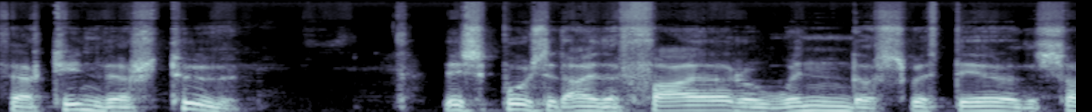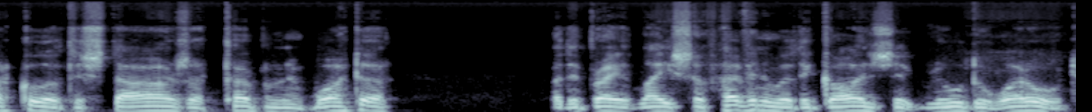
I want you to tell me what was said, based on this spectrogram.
13, verse 2. They suppose that either fire or wind or swift air or the circle of the stars or turbulent water or the bright lights of heaven were the gods that ruled the world.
